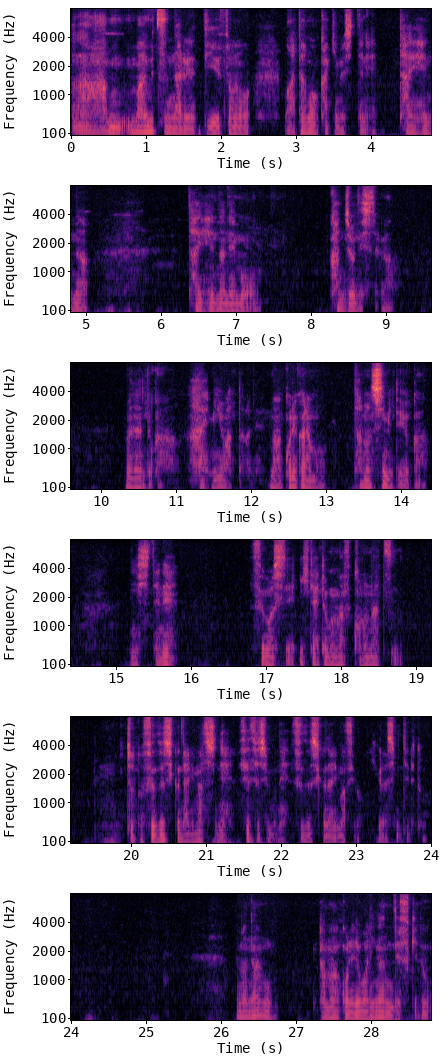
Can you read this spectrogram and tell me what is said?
ああ、まあ、鬱になるっていう、その、頭をかきむしってね、大変な、大変なね、もう、感情でしたが、まあなんとか、はい、見終わったので、まあこれからも楽しみというか、にしてね、過ごしていきたいと思います、この夏。ちょっと涼しくなりますしね、背筋もね、涼しくなりますよ、日暮らし見てると。まあなんかまあこれで終わりなんですけど、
